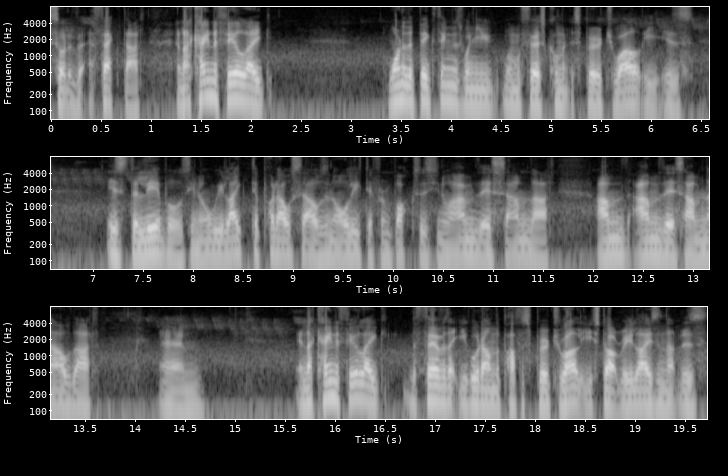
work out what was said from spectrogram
sort of affect that. And I kind of feel like one of the big things when you when we first come into spirituality is is the labels. You know, we like to put ourselves in all these different boxes. You know, I'm this, I'm that, I'm I'm this, I'm now that. Um, and I kind of feel like the further that you go down the path of spirituality, you start realizing that there's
